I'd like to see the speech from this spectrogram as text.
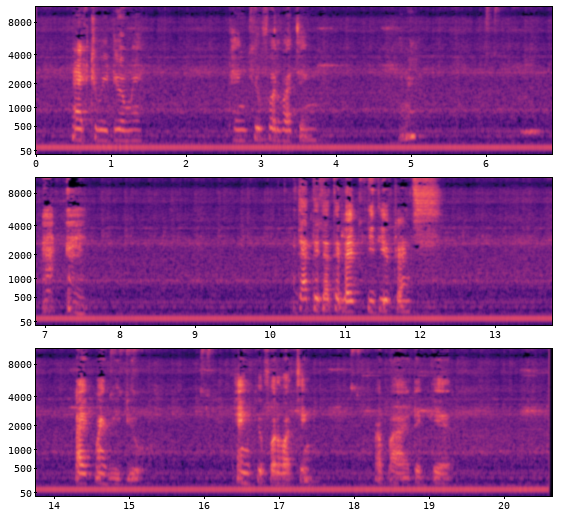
नेक्स्ट वीडियो में। थैंक यू फॉर वाचिंग जाते जाते लाइक कीजिए friends like my video. Thank you for watching. Bye bye take care.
